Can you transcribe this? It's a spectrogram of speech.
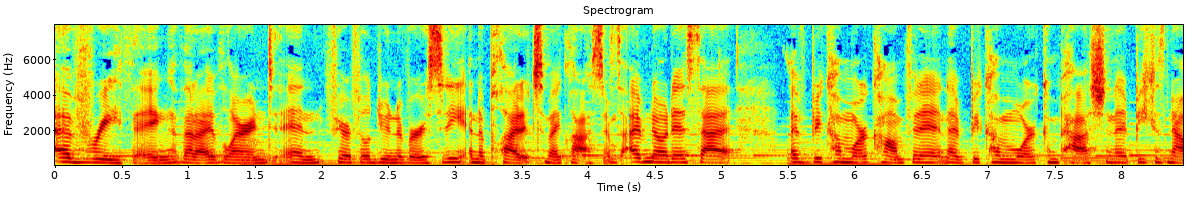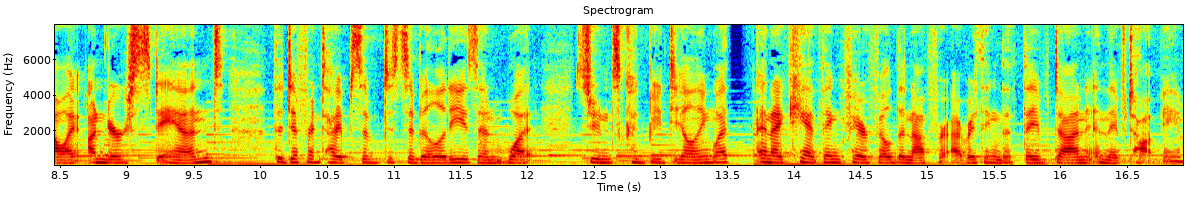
everything that I've learned in Fairfield University and applied it to my classroom. I've noticed that I've become more confident and I've become more compassionate because now I understand the different types of disabilities and what students could be dealing with, and I can't thank Fairfield enough for everything that they've done and they've taught me.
